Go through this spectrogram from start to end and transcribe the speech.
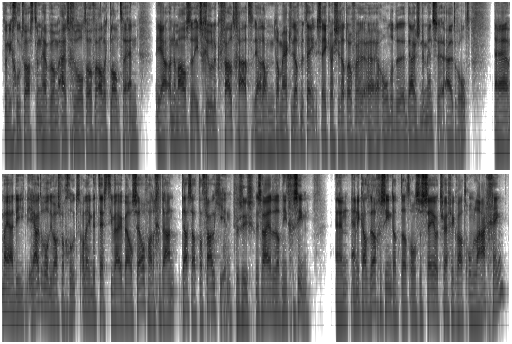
toen die goed was, toen hebben we hem uitgerold over alle klanten. En ja, normaal als er iets gruwelijk fout gaat, ja, dan, dan merk je dat meteen. Zeker als je dat over eh, honderden, duizenden mensen uitrolt. Eh, maar ja, die, die uitrol die was wel goed. Alleen de test die wij bij onszelf hadden gedaan, daar zat dat foutje in. Precies. Dus wij hadden dat niet gezien. En, en ik had wel gezien dat, dat onze SEO-traffic wat omlaag ging.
